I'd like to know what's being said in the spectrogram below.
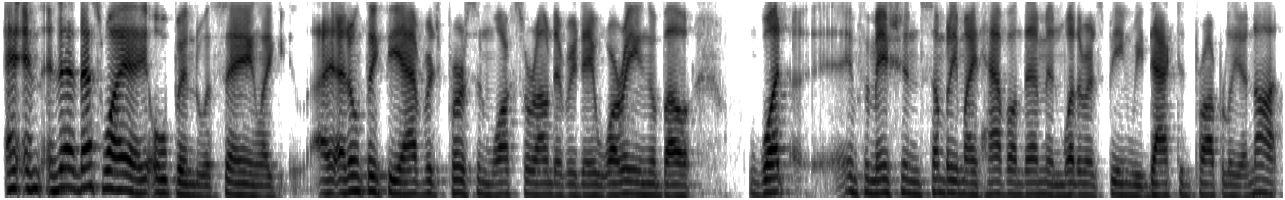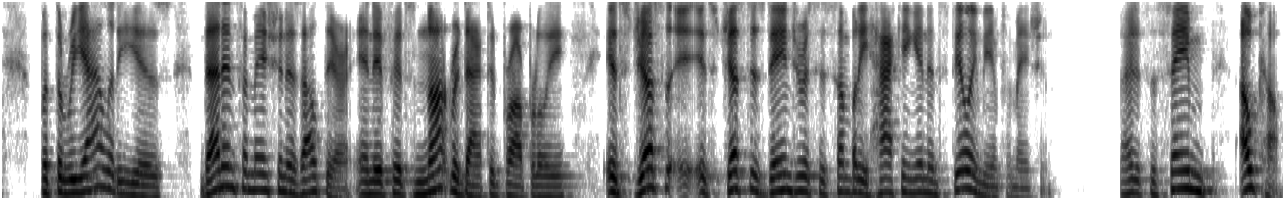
And, and, that, that's why I opened with saying, like, I, I don't think the average person walks around every day worrying about what information somebody might have on them and whether it's being redacted properly or not. But the reality is that information is out there, and if it's not redacted properly, it's just it's just as dangerous as somebody hacking in and stealing the information. Right? It's the same outcome.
